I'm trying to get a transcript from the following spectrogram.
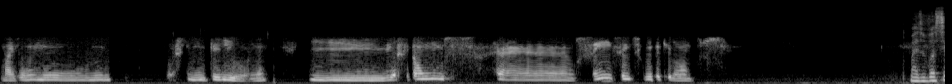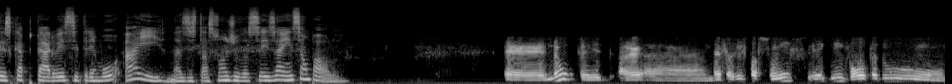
Mas no, no, acho que no interior, né? E acho que está uns é, 100, 150 quilômetros. Mas vocês captaram esse tremor aí, nas estações de vocês aí em São Paulo? É, não, é, nessas estações em volta do.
